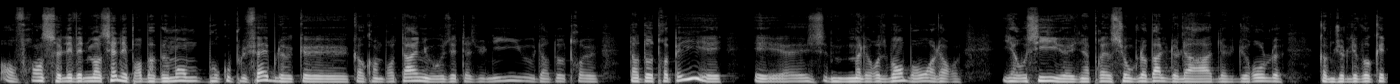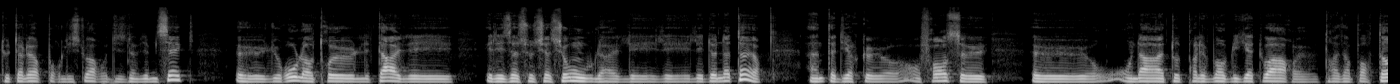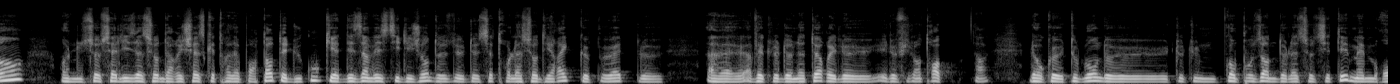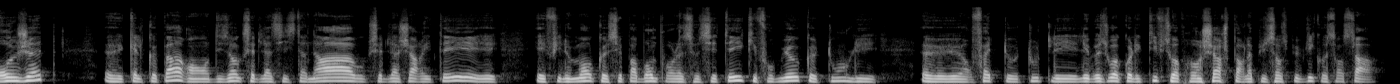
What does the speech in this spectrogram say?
en France, l'événementiel est probablement beaucoup plus faible que qu'en Grande-Bretagne ou aux États-Unis ou dans d'autres dans d'autres pays. Et, malheureusement, bon, alors il y a aussi une appréhension globale de la du rôle, comme je l'évoquais tout à l'heure pour l'histoire au 19e siècle, euh, du rôle entre l'État et les et les associations ou les, les, les donateurs. Hein, C'est-à-dire qu'en France, euh, euh, on a un taux de prélèvement obligatoire euh, très important, on a une socialisation de la richesse qui est très importante et du coup qui a désinvesti les gens de, de, de cette relation directe que peut être le, euh, avec le donateur et le, et le philanthrope. Hein. Donc tout le monde, toute une composante de la société même rejette quelque part en disant que c'est de l'assistanat ou que c'est de la charité et finalement que c'est pas bon pour la société, qu'il faut mieux que tous les euh, en fait, toutes les, les, besoins collectifs soient pris en charge par la puissance publique au sens large.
